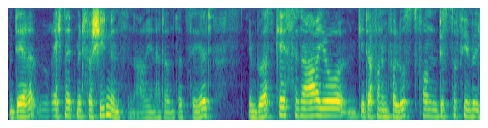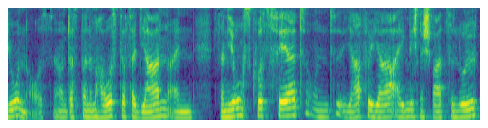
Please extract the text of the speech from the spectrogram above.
Und der rechnet mit verschiedenen Szenarien, hat er uns erzählt. Im Worst-Case-Szenario geht er von einem Verlust von bis zu 4 Millionen aus. Ja, und das bei einem Haus, das seit Jahren einen Sanierungskurs fährt und Jahr für Jahr eigentlich eine schwarze Null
